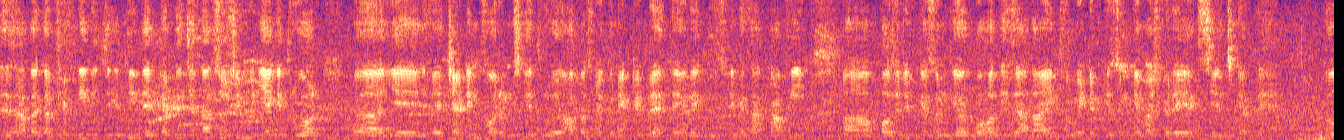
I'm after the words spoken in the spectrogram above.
ज़्यादा गपशप नहीं इतनी देर करते जितना सोशल मीडिया के थ्रू और ये चैटिंग फॉरम्स के थ्रू आपस में कनेक्टेड रहते हैं और एक दूसरे के साथ काफ़ी पॉजिटिव किस्म के और बहुत ही ज़्यादा इंफॉर्मेटिव किस्म के मशवरे एक्सचेंज करते हैं। तो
